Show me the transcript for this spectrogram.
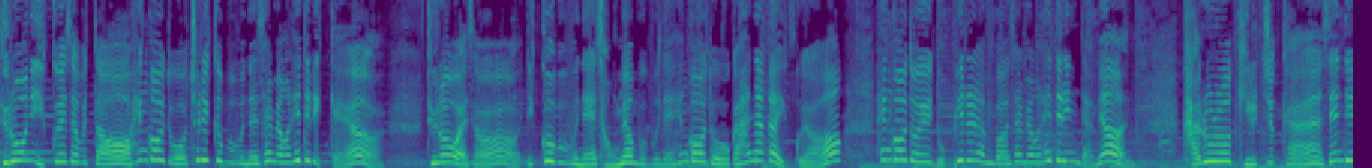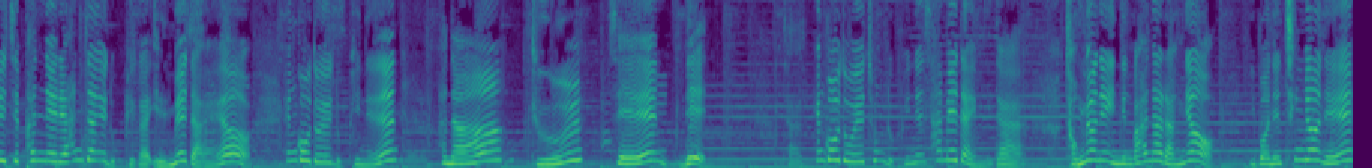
들어오는 입구에서부터 행거도 출입구 부분을 설명을 해드릴게요. 들어와서 입구 부분에 정면 부분에 행거도가 하나가 있고요. 행거도의 높이를 한번 설명을 해드린다면 가로로 길쭉한 샌드위치 판넬의 한 장의 높이가 1m예요. 행거도의 높이는 하나, 둘, 셋, 넷. 자, 행거도의 총 높이는 3m입니다. 정면에 있는 거 하나랑요. 이번엔 측면에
